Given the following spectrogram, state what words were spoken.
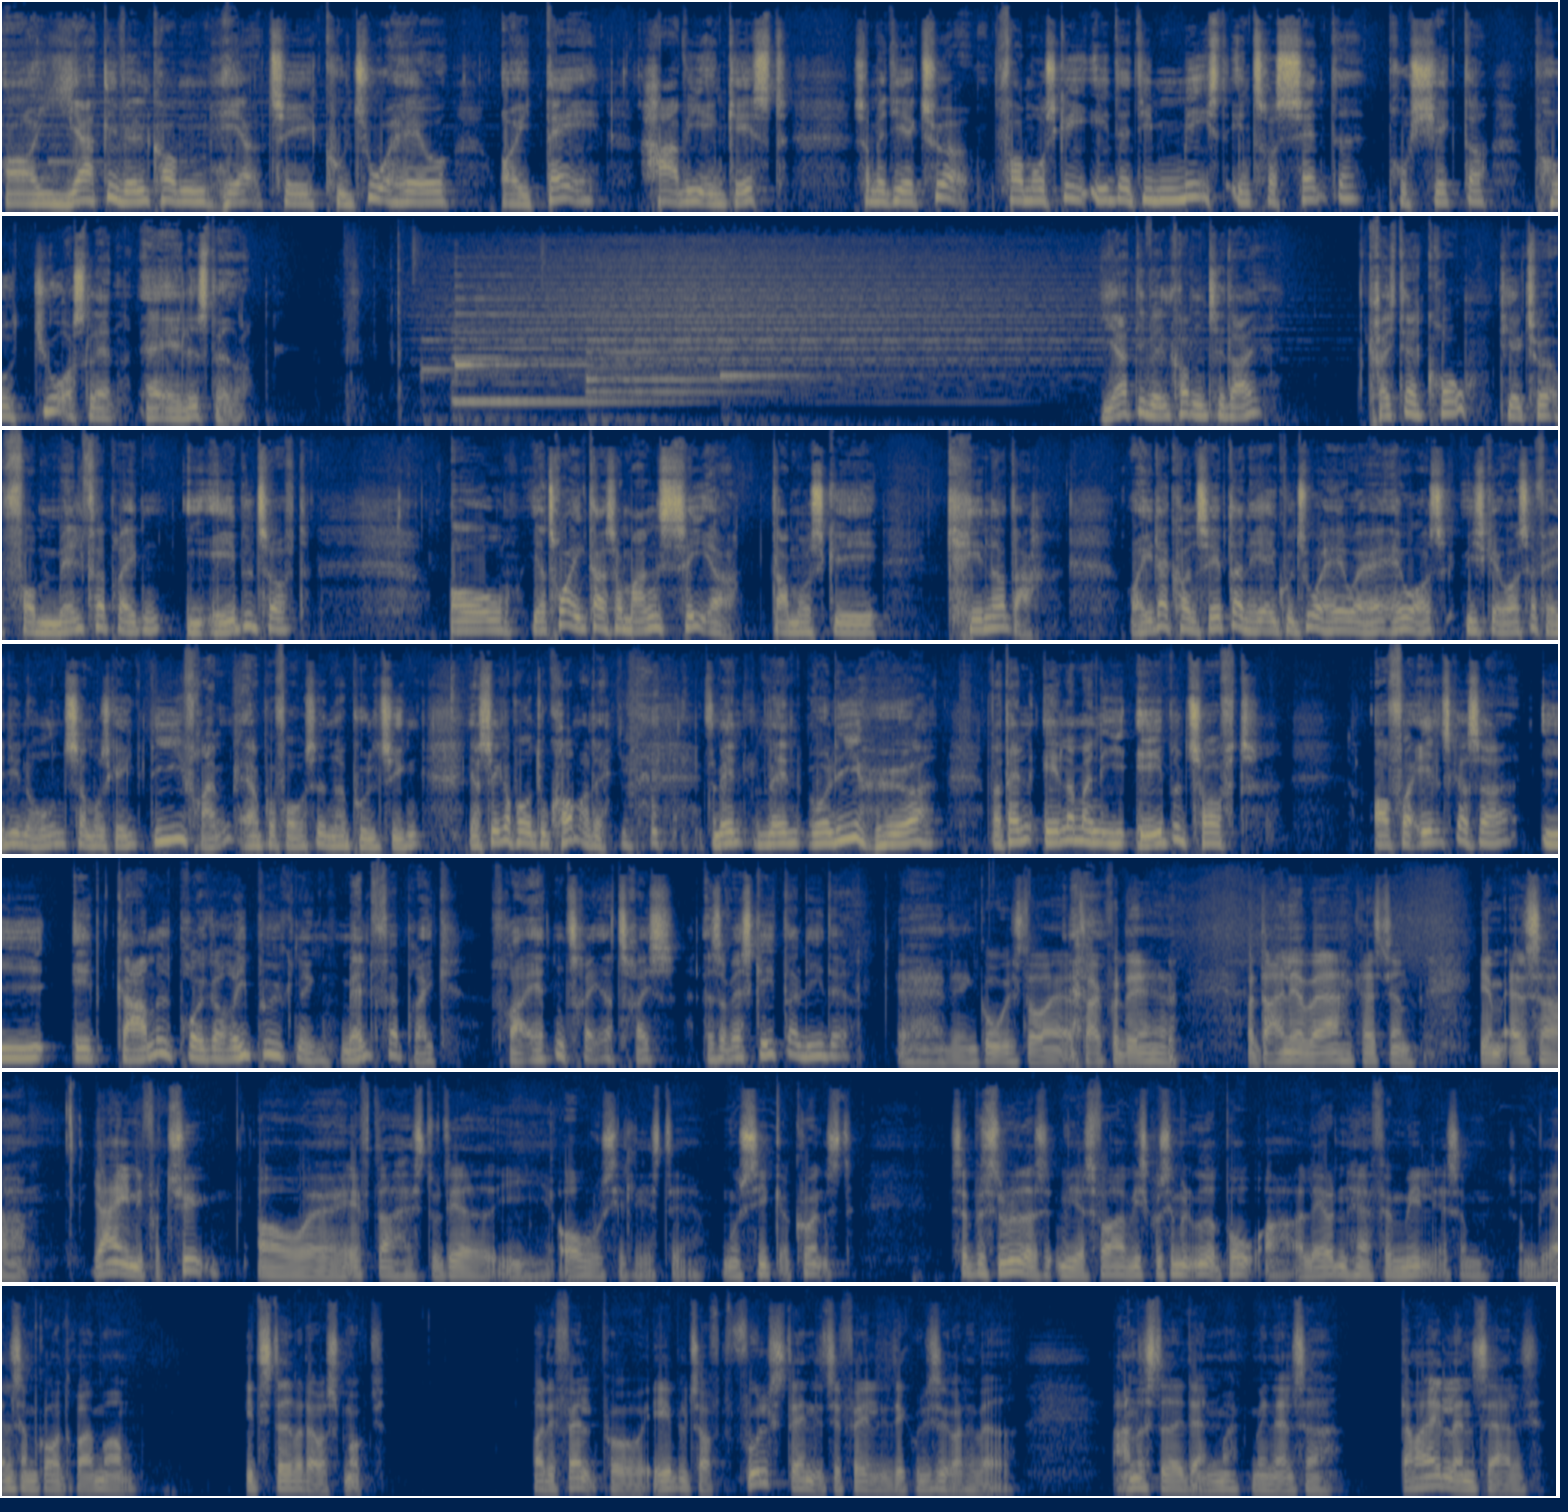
og hjertelig velkommen her til Kulturhave. Og i dag har vi en gæst, som er direktør for måske et af de mest interessante projekter på Djursland af alle steder. Hjertelig velkommen til dig, Christian Krog, direktør for Malfabrikken i Æbeltoft. Og jeg tror ikke, der er så mange seere, der måske kender dig og et af koncepterne her i Kulturhave er, er jo også, vi skal jo også have fat i nogen, som måske ikke lige frem er på forsiden af politikken. Jeg er sikker på, at du kommer det. Men, men må lige høre, hvordan ender man i Æbeltoft og forelsker sig i et gammelt bryggeribygning, maltfabrik fra 1863? Altså, hvad skete der lige der? Ja, det er en god historie, og tak for det. Og dejligt at være her, Christian. Jamen altså, jeg er egentlig fra Thy, og øh, efter at have studeret i Aarhus, jeg læste musik og kunst, så besluttede vi os for, at vi skulle simpelthen ud og bo og, og lave den her familie, som, som vi alle sammen går og drømmer om, et sted, hvor der var smukt. Og det faldt på Æbeltoft fuldstændig tilfældigt. Det kunne lige så godt have været andre steder i Danmark, men altså, der var et eller andet særligt.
